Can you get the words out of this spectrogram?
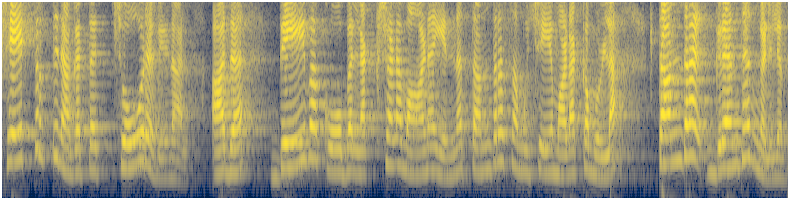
ക്ഷേത്രത്തിനകത്ത് ചോര വീണാൽ അത് ദേവകോപ ലക്ഷണമാണ് എന്ന തന്ത്രസമുച്ചയം അടക്കമുള്ള തന്ത്ര ഗ്രന്ഥങ്ങളിലും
